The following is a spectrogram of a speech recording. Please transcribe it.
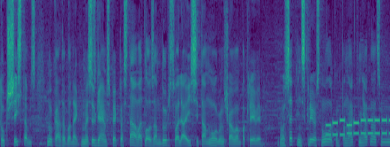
tukšas istabas. Nu, kā tā pateikt, mēs uzgājām uz piekto stāvu, atlauzām durvis vaļā, izsitām logu un šāvām pa krieviem. No nu, septiņas krievas nolika un pa nakti viņi atnāca un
